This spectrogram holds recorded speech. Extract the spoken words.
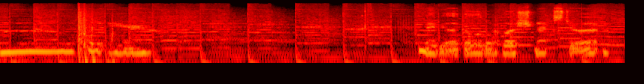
Mm, put it here. Maybe like a little bush next to it.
